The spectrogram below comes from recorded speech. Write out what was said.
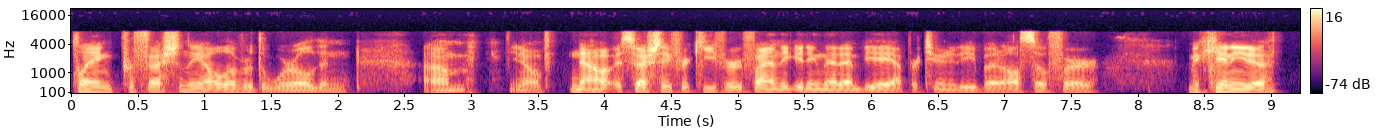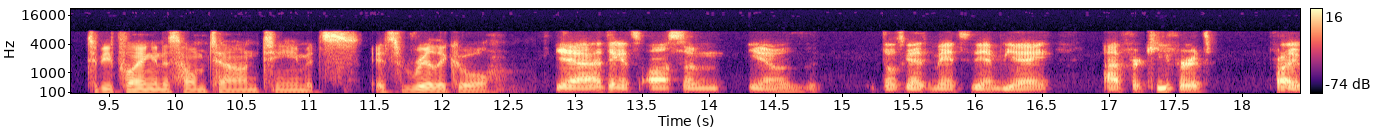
playing professionally all over the world, and um, you know now especially for Keifer finally getting that NBA opportunity, but also for McKinnie to to be playing in his hometown team. It's it's really cool. Yeah, I think it's awesome. You know, those guys made it to the NBA. Uh, for Keifer, it's probably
